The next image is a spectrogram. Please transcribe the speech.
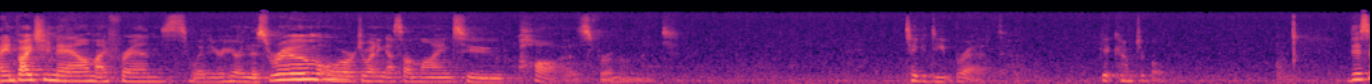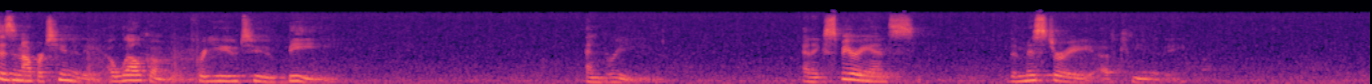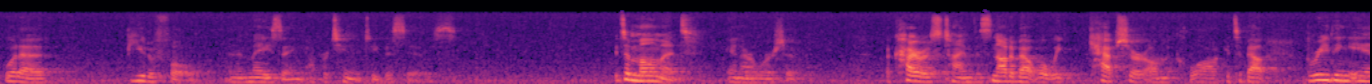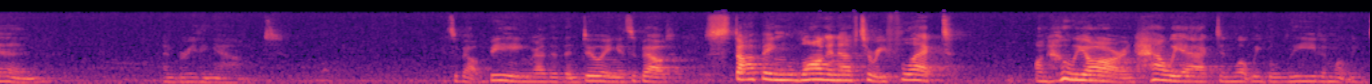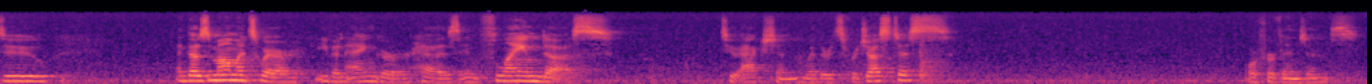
I invite you now, my friends, whether you're here in this room or joining us online, to pause for a moment. Take a deep breath. Get comfortable. This is an opportunity, a welcome for you to be and breathe and experience the mystery of community. What a beautiful and amazing opportunity this is. It's a moment in our worship, a kairos time that's not about what we capture on the clock. It's about breathing in and breathing out. It's about being rather than doing. It's about stopping long enough to reflect on who we are and how we act and what we believe and what we do. And those moments where even anger has inflamed us to action, whether it's for justice or for vengeance.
